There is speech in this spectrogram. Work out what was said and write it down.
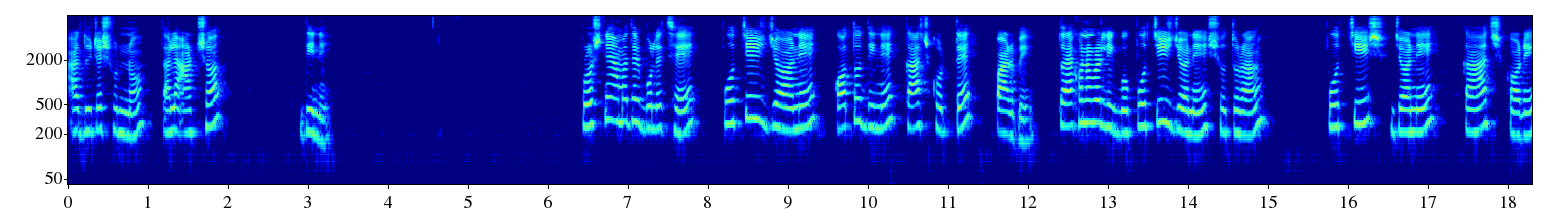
আর দুইটা শূন্য, তাহলে আটশো দিনে। প্রশ্নে আমাদের বলেছে, পঁচিশ জনে কত দিনে কাজ করতে পারবে? তো এখন আমরা লিখব, পঁচিশ জনে সুতরাং পঁচিশ জনে কাজ করে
